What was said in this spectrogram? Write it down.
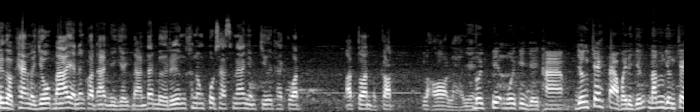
ឬក៏ខាងនយោបាយអាហ្នឹងគាត់អាចនិយាយបានតែបើរឿងក្នុងពុទ្ធសាសនាខ្ញុំជឿថាគាត់អត់ទាន់ប្រកាស ល្អឡើយដូចពាក្យមួយគេនិយាយថាយើងចេះតែអ្វីដែលយើងដឹងយើងចេះ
